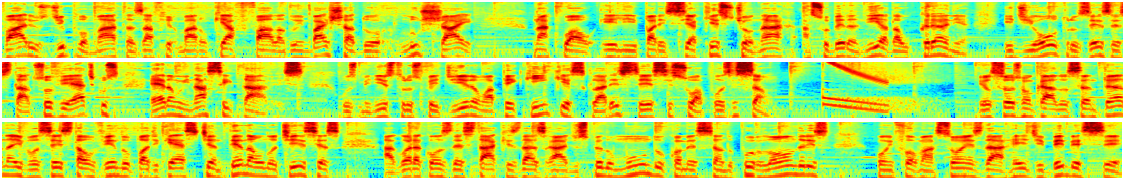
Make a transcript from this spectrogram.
Vários diplomatas afirmaram que a fala do embaixador Lu Shai na qual ele parecia questionar a soberania da Ucrânia e de outros ex-estados soviéticos, eram inaceitáveis. Os ministros pediram a Pequim que esclarecesse sua posição. Eu sou João Carlos Santana e você está ouvindo o podcast Antena 1 Notícias, agora com os destaques das rádios pelo mundo, começando por Londres, com informações da rede BBC.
